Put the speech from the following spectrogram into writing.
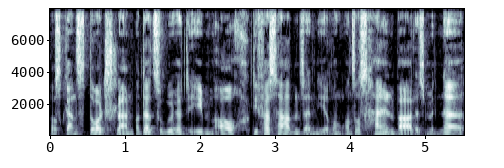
aus ganz Deutschland. Und dazu gehört eben auch die Fassadensanierung unseres Hallenbades mit einer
